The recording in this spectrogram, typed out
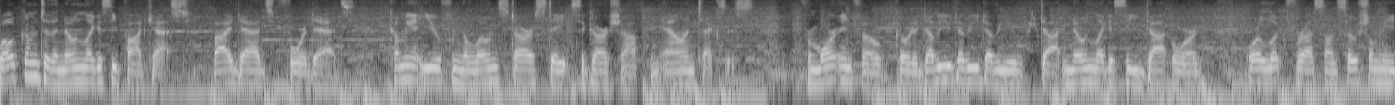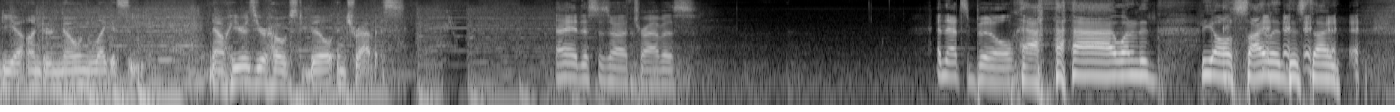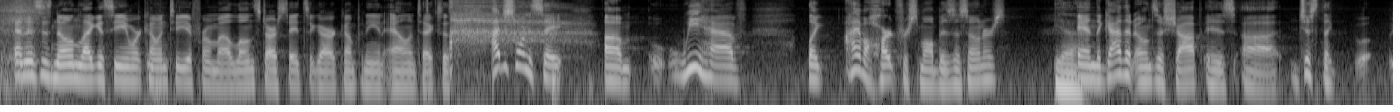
Welcome to the Known Legacy Podcast by Dads for Dads, coming at you from the Lone Star State Cigar Shop in Allen, Texas. For more info, go to www.knownlegacy.org or look for us on social media under Known Legacy. Now, here's your host, Bill and Travis. Hey, this is uh, Travis. And that's Bill. I wanted to be all silent this time. And this is Known Legacy, and we're coming to you from uh, Lone Star State Cigar Company in Allen, Texas. I just want to say, um, we have, like, I have a heart for small business owners. Yeah. And the guy that owns the shop is uh, just the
